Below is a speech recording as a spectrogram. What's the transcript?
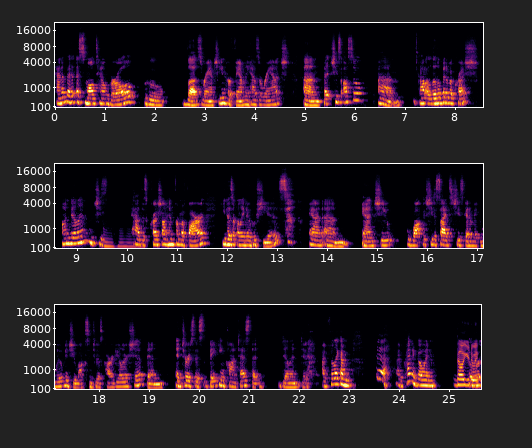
kind of a, a, small town girl who loves ranching. Her family has a ranch, um, but she's also um, got a little bit of a crush on Dylan. She's mm-hmm. had this crush on him from afar. He doesn't really know who she is, and um, and she walk, she decides she's going to make a move, and she walks into his car dealership and enters this baking contest that Dylan did. I feel like I'm, yeah, I'm kind of going. No, you're doing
